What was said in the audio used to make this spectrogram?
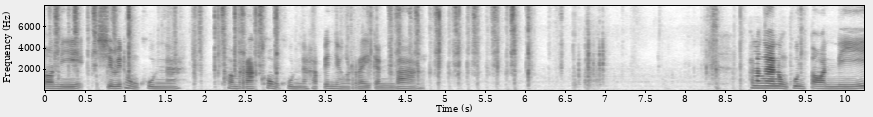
ตอนนี้ชีวิตของคุณนะ ความรักของคุณนะคะเป็นอย่างไรกันบ้าง พลังงานของคุณตอนนี้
